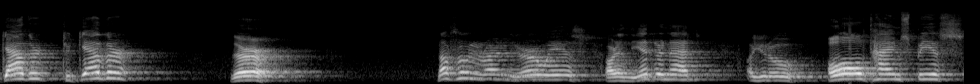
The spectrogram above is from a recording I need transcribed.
gathered together. There. Not floating around in the airways or in the internet or, you know, all time space.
